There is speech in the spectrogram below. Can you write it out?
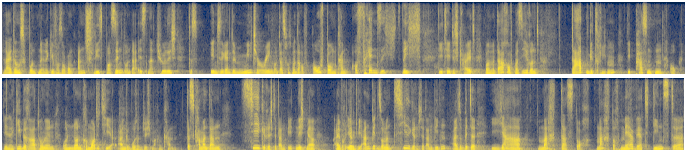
leitungsgebundene Energieversorgung anschließbar sind. Und da ist natürlich das intelligente Metering und das, was man darauf aufbauen kann, offensichtlich die Tätigkeit, weil man darauf basierend datengetrieben die passenden auch Energieberatungen und Non-Commodity-Angebote natürlich machen kann. Das kann man dann zielgerichtet anbieten, nicht mehr einfach irgendwie anbieten, sondern zielgerichtet anbieten. Also bitte, ja, macht das doch. Macht doch Mehrwertdienste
